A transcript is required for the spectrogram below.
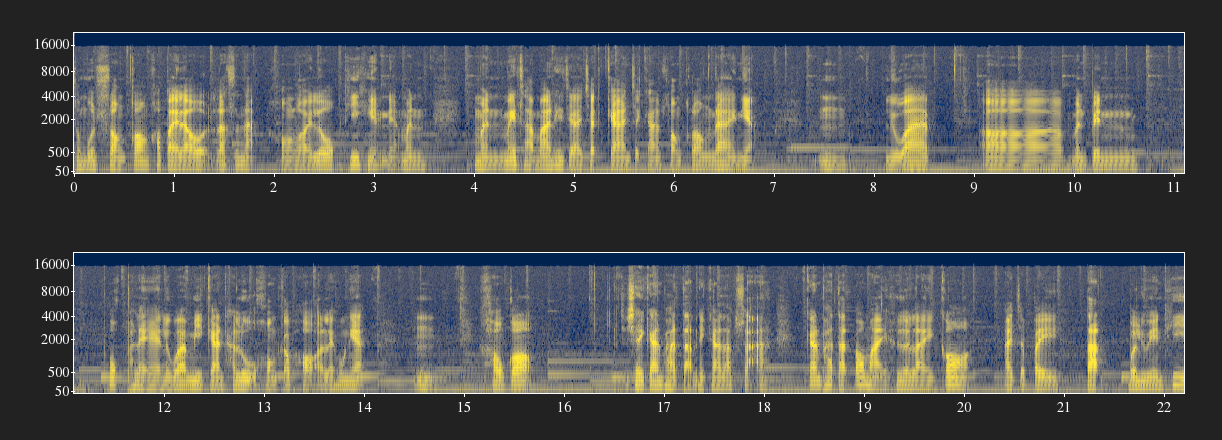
สมมุติส่องกล้องเข้าไปแล้วลักษณะของรอยโรคที่เห็นเนี่ยมันมันไม่สามารถที่จะจัดการจากการส่องกล้องได้เนี่ยอืมหรือว่าเอ่อมันเป็นพวกแผลหรือว่ามีการทะลุของกระเพาะอะไรพวกเนี้ย อืมเขาก็จะใช้การผ่าตัดในการรักษา การผ่าตัดเป้าหมายคืออะไร ก็อาจจะไปตัดบริเวณที่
